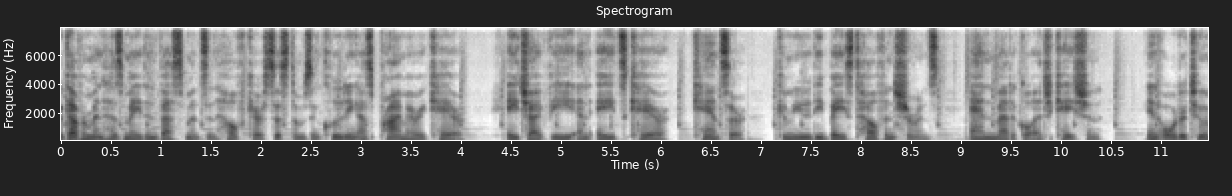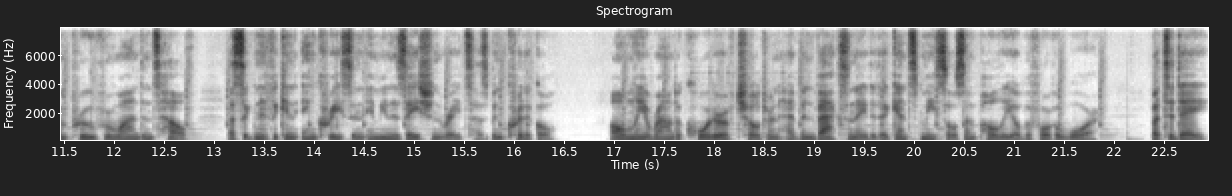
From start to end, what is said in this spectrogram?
the government has made investments in healthcare systems including as primary care, HIV and AIDS care, cancer, community-based health insurance, and medical education. In order to improve Rwandans' health, a significant increase in immunization rates has been critical. Only around a quarter of children had been vaccinated against measles and polio before the war. But today,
